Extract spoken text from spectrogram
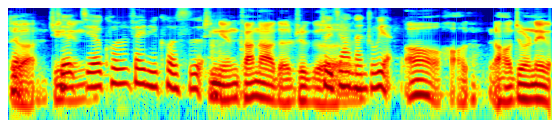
对吧？杰杰昆·菲尼克斯今年戛纳的这个最佳男主演。哦，好的。然后就是那个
